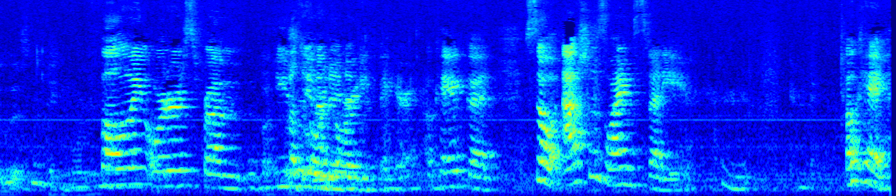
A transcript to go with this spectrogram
To listen, taking orders. Following orders from usually an Authoritative. authority figure. Okay, good. So Asch's line study. Okay,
